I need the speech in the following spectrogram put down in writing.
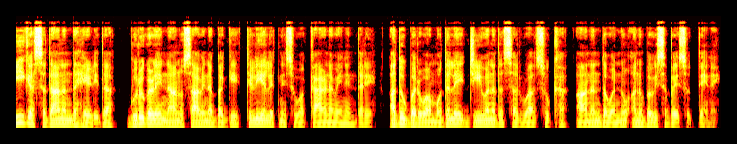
ಈಗ ಸದಾನಂದ ಹೇಳಿದ ಗುರುಗಳೇ ನಾನು ಸಾವಿನ ಬಗ್ಗೆ ತಿಳಿಯಲೆತ್ನಿಸುವ ಕಾರಣವೇನೆಂದರೆ ಅದು ಬರುವ ಮೊದಲೇ ಜೀವನದ ಸರ್ವ ಸುಖ ಆನಂದವನ್ನು ಅನುಭವಿಸಬಯಸುತ್ತೇನೆ.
